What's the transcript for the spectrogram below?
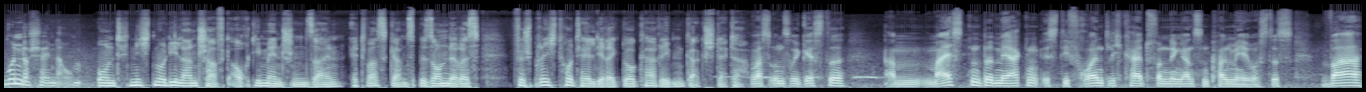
wunderschön da oben. Und nicht nur die Landschaft, auch die Menschen seien etwas ganz Besonderes, verspricht Hoteldirektor Karim Gagstetter. Was unsere Gäste am meisten bemerken, ist die Freundlichkeit von den ganzen Palmeros. Das war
